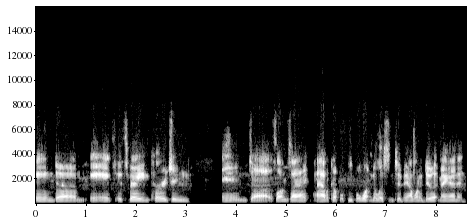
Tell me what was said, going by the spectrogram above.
and um, it, it's very encouraging and uh, as long as I, I have a couple people wanting to listen to me, I want to do it, man. And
